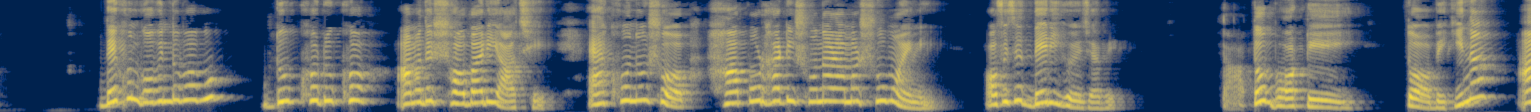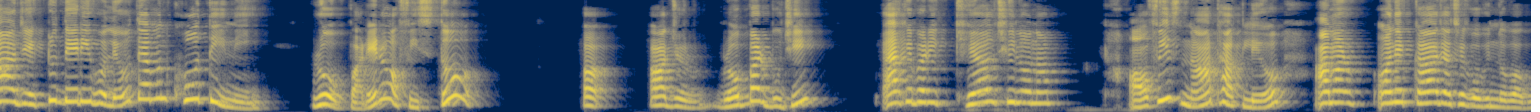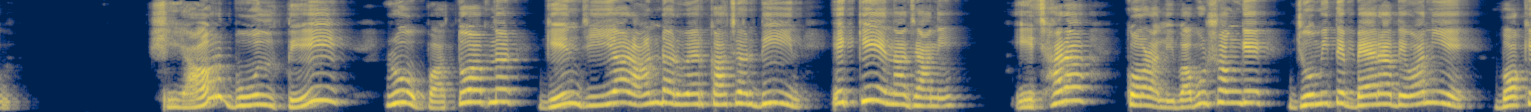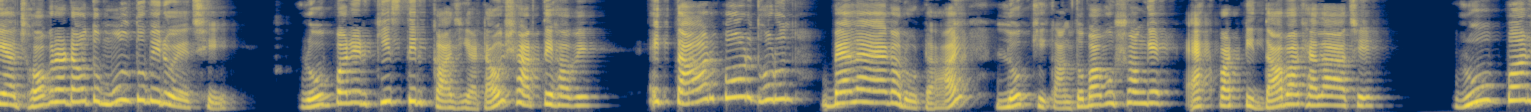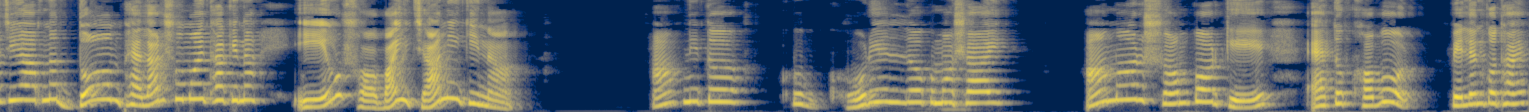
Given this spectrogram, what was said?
দেখুন গোবিন্দবাবু, দুঃখ দুঃখ আমাদের সবারই আছে। এখনও সব হাঁপড়হাঁটি শোনার আমার সময় নেই। অফিসে দেরি হয়ে যাবে। তা তো বটেই। তবে কি না, আজ একটু দেরি হলেও তেমন ক্ষতি নেই। রোববারের অফিস তো। আজ রোববার বুঝি? একেবারে খেয়াল ছিল না। অফিস না থাকলেও আমার অনেক কাজ আছে গোবিন্দবাবু। সে আর বলতে? রোববার তো আপনার গেঞ্জি আর আন্ডারওয়্যার কাচার দিন, এ কে না জানে? এছাড়া বাবুর সঙ্গে জমিতে বেড়া দেওয়া নিয়ে বকেয়া ঝগড়াটাও তো মুলতুবি রয়েছে। রোববারের কিস্তির কাজিয়াটাও সারতে হবে। এই তারপর ধরুন বেলা এগারোটায় লক্ষ্মীকান্ত বাবুর সঙ্গে এক পাট্টি দাবা খেলা আছে। রোববার যে আপনার দম ফেলার সময় থাকে না, এও সবাই জানে কি না। আপনি তো খুব ঘোরের লোক মশাই। আমার সম্পর্কে এত খবর পেলেন কোথায়?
